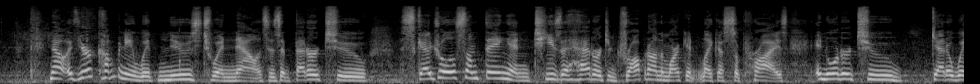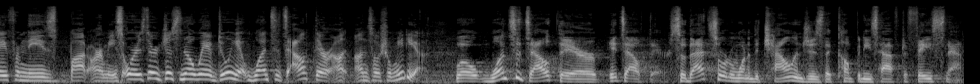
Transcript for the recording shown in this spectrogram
Now, if you're a company with news to announce, is it better to schedule something and tease ahead or to drop it on the market like a surprise in order to get away from these bot armies? Or is there just no way of doing it once it's out there on, on social media? Well, once it's out there, it's out there. So that's sort of one of the challenges that companies have to face now.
